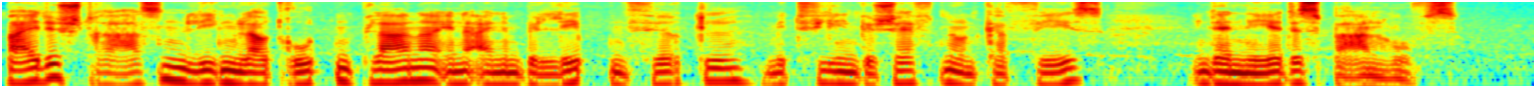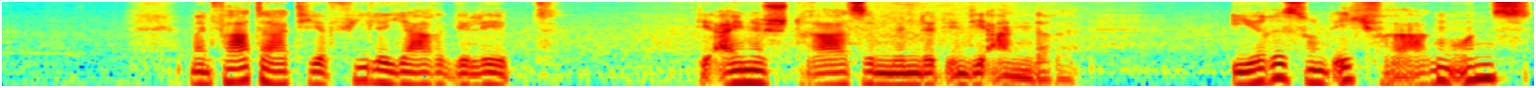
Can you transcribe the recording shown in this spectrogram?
Beide Straßen liegen laut Routenplaner in einem belebten Viertel mit vielen Geschäften und Cafés in der Nähe des Bahnhofs. Mein Vater hat hier viele Jahre gelebt. Die eine Straße mündet in die andere. Iris und ich fragen uns,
